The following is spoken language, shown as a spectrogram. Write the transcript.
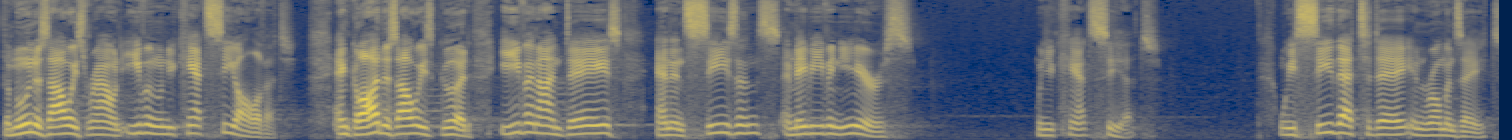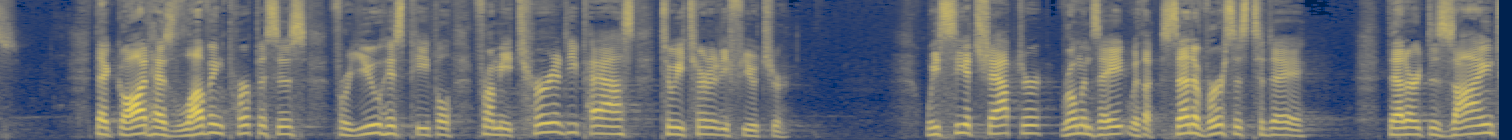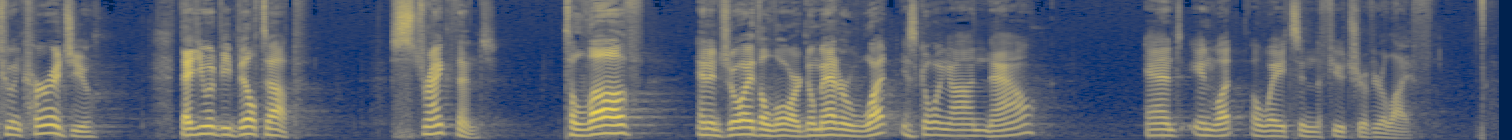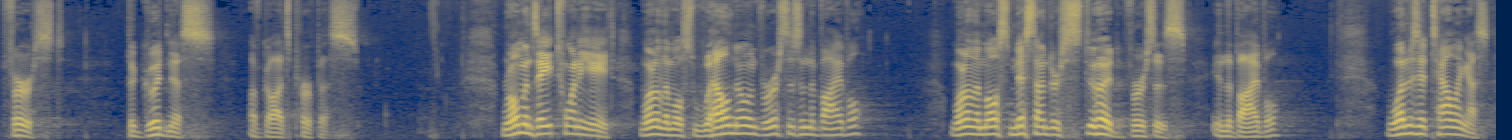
The moon is always round, even when you can't see all of it. And God is always good, even on days and in seasons and maybe even years when you can't see it. We see that today in Romans 8 that God has loving purposes for you, his people, from eternity past to eternity future. We see a chapter, Romans 8, with a set of verses today that are designed to encourage you that you would be built up, strengthened to love and enjoy the Lord no matter what is going on now and in what awaits in the future of your life. First, the goodness of God's purpose. Romans 8:28, one of the most well-known verses in the Bible, one of the most misunderstood verses in the Bible. What is it telling us?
